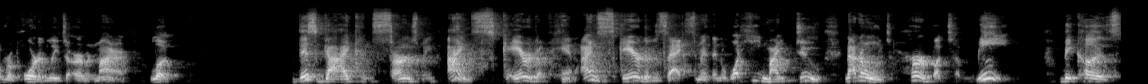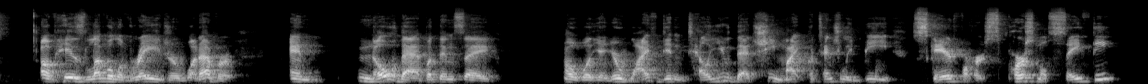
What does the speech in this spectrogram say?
reportedly to Urban Meyer, look, this guy concerns me. I'm scared of him. I'm scared of Zach Smith and what he might do, not only to her, but to me, because of his level of rage or whatever. And know that, but then say, oh, well, yeah, your wife didn't tell you that she might potentially be scared for her personal safety.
